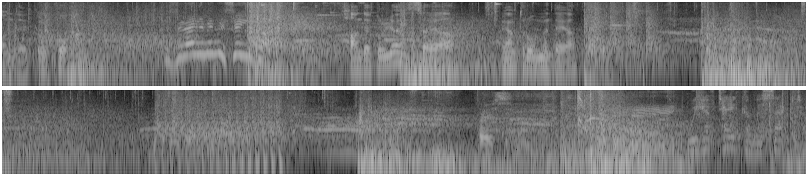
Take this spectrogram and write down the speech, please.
가운데 뚫고 간. There's an enemy machine gun. 가운데 뚫려 있어요. 그냥 들어오면 돼요. 나이스. We have taken the sector.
